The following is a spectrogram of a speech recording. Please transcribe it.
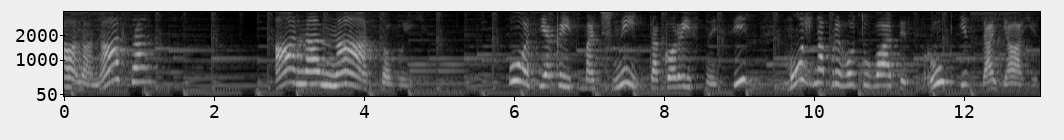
Ананаса ананасовий. Ось який смачний та корисний сік можна приготувати з фруктів та ягід.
